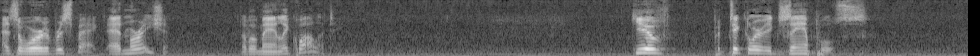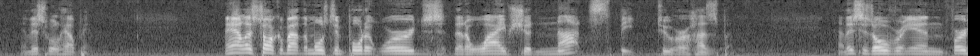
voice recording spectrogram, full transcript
that's a word of respect, admiration of a manly quality give particular examples, and this will help him. Now, let's talk about the most important words that a wife should not speak to her husband. Now, this is over in 1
